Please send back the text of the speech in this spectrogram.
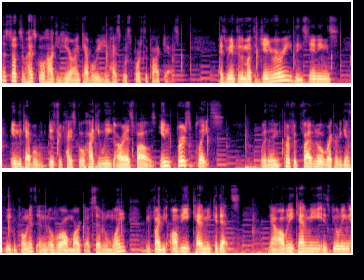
Let's talk some high school hockey here on Capital Region High School Sports, the podcast. As we enter the month of January, the standings in the Capital District High School Hockey League are as follows. In first place, with a perfect 5 0 record against league opponents and an overall mark of 7 1, we find the Albany Academy Cadets. Now, Albany Academy is fielding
